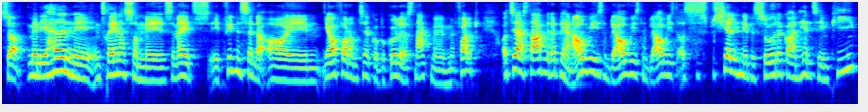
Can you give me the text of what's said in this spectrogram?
Så, men jeg havde en, øh, en træner, som, øh, som er i et, et fitnesscenter, og øh, jeg opfordrede ham til at gå på gulvet og snakke med, med folk. Og til at starte med, der bliver han afvist, han bliver afvist, han bliver afvist. Og så specielt i en episode, der går han hen til en pige,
